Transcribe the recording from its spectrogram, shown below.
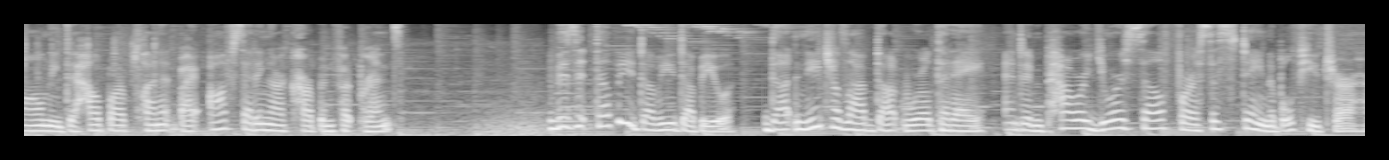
all need to help our planet by offsetting our carbon footprint. Visit www.naturelab.world today and empower yourself for a sustainable future.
